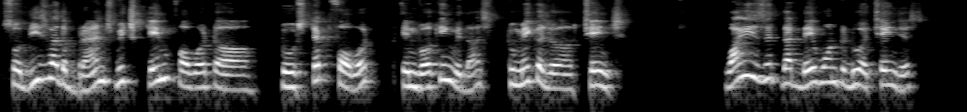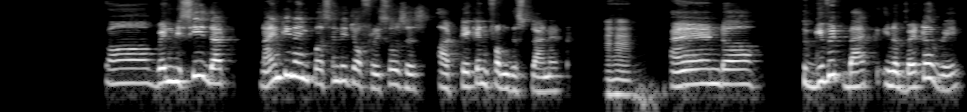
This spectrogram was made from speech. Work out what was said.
so these were the brands which came forward uh, to step forward in working with us to make a change. Why is it that they want to do a changes uh, when we see that 99% of resources are taken from this planet. Mm-hmm. and uh, to give it back in a better way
